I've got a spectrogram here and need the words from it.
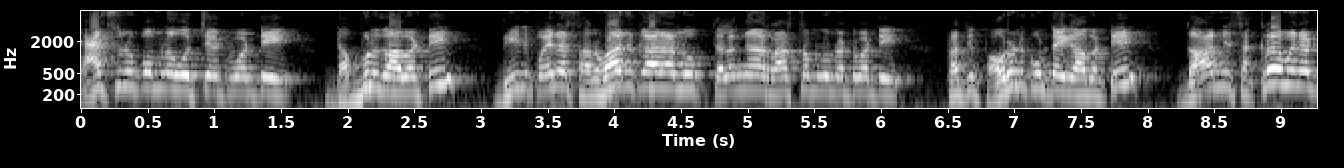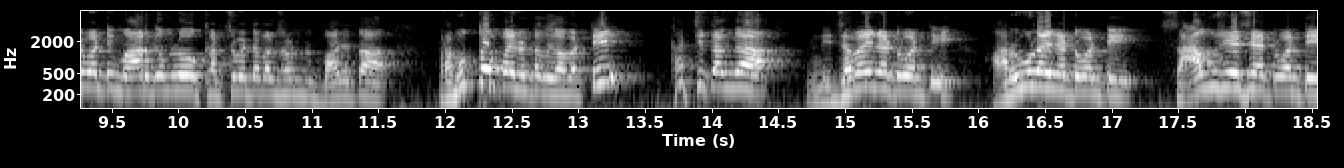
ట్యాక్స్ రూపంలో వచ్చేటువంటి డబ్బులు కాబట్టి దీనిపైన సర్వాధికారాలు తెలంగాణ రాష్ట్రంలో ఉన్నటువంటి ప్రతి పౌరునికి ఉంటాయి కాబట్టి దాన్ని సక్రమమైనటువంటి మార్గంలో ఖర్చు పెట్టవలసిన బాధ్యత ప్రభుత్వం పైన ఉంటుంది కాబట్టి ఖచ్చితంగా నిజమైనటువంటి అరువులైనటువంటి సాగు చేసేటువంటి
